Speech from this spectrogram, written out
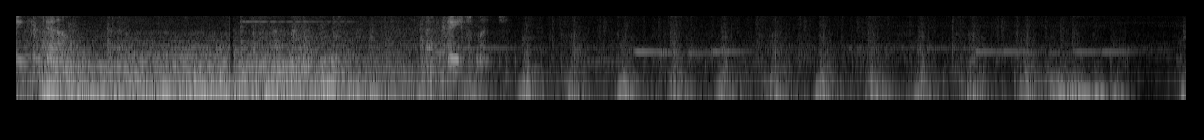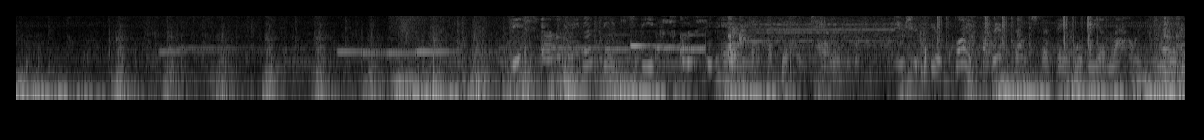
Going down. Basement. This elevator leads to the exclusive area of the hotel. You should feel quite privileged that they will be allowing you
